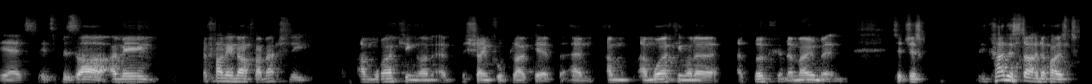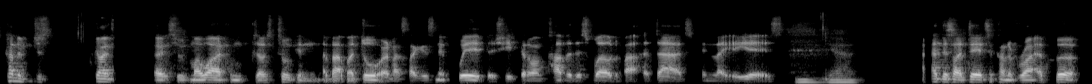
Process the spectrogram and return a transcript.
yeah it's it's bizarre i mean funny enough i'm actually i'm working on a, shameful plug here but um, i'm i'm working on a, a book at the moment to just it kind of started off i was kind of just going through notes with my wife because i was talking about my daughter and i was like isn't it weird that she's going to uncover this world about her dad in later years Mm, yeah. I had this idea to kind of write a book,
